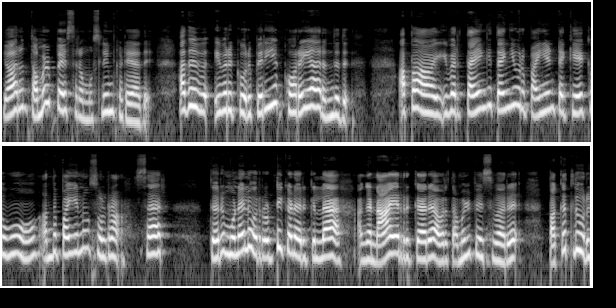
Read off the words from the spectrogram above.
யாரும் தமிழ் பேசுகிற முஸ்லீம் கிடையாது. அது இவருக்கு ஒரு பெரிய குறையாக இருந்தது. அப்போ இவர் தயங்கி தயங்கி ஒரு பையன்கிட்ட கேட்கவும் அந்த பையனும் சொல்கிறான் சார் தெருமுனையில் ஒரு ரொட்டி கடை இருக்குல்ல அங்கே நாயர் இருக்கார் அவர் தமிழ் பேசுவார். பக்கத்தில் ஒரு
